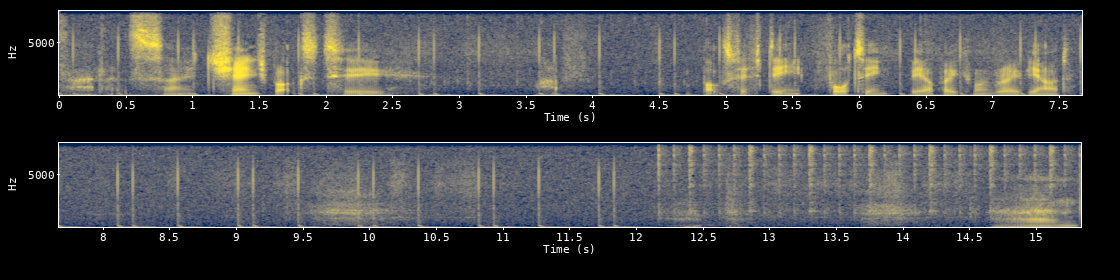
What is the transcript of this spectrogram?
So let's uh, change box to box 15, 14 be our Pokemon graveyard. And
